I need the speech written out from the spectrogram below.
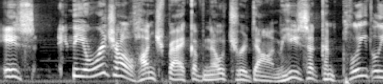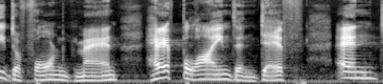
is in the original Hunchback of Notre Dame. He's a completely deformed man, half blind and deaf and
